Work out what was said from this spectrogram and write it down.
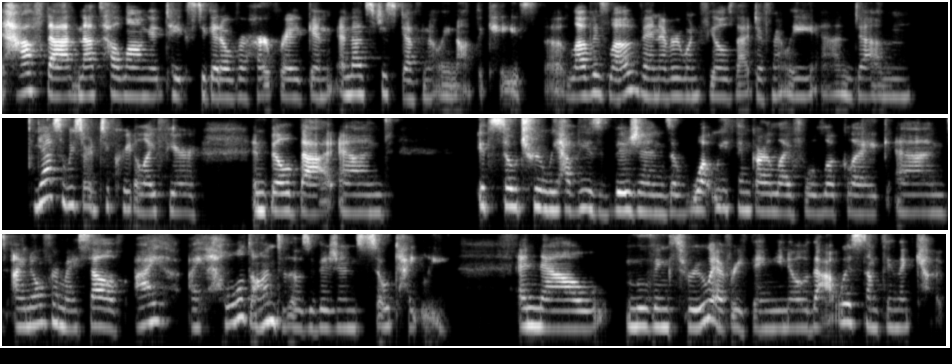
half that and that's how long it takes to get over heartbreak. And and that's just definitely not the case. The love is love and everyone feels that differently. And um yeah so we started to create a life here and build that. And it's so true we have these visions of what we think our life will look like. And i know for myself i i hold on to those visions so tightly and now moving through everything you know that was something that kept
